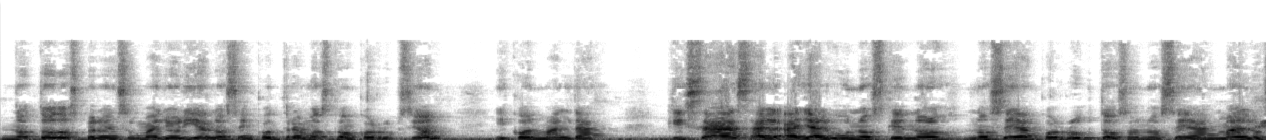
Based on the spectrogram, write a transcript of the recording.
no todos, pero en su mayoría nos encontramos con corrupción y con maldad. Quizás haya algunos que no, no sean corruptos o no sean malos,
